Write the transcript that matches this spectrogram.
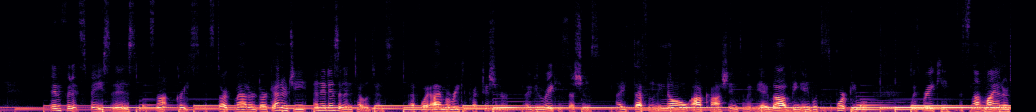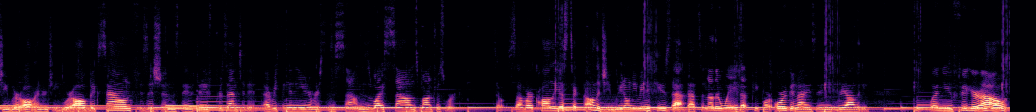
infinite space is it's not grace, it's dark matter, dark energy, and it is an intelligence. FYI, I'm a Reiki practitioner. I do Reiki sessions. I definitely know Akash intimately. I love being able to support people with Reiki. It's not my energy. We're all energy. We're all big sound physicians. They've, they've presented it. Everything in the universe is a sound. This is why sounds mantras work. So some are calling us technology. We don't even infuse that. That's another way that people are organizing reality. When you figure out,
